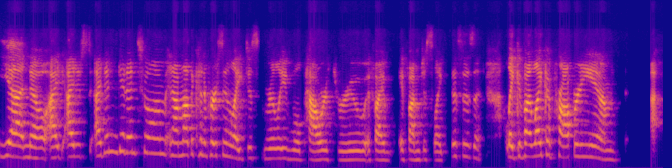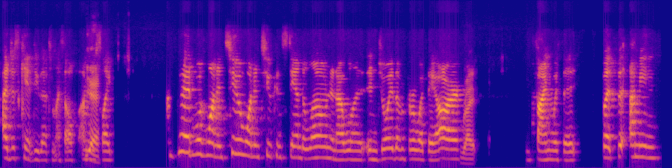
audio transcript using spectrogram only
Yeah, no, I I just I didn't get into them, and I'm not the kind of person who, like just really will power through if I if I'm just like this isn't like if I like a property and I'm I, just can't do that to myself. I'm Yeah. just like I'm good with one and two. One and two can stand alone, and I will enjoy them for what they are. right, I'm fine with it. But the, I mean,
